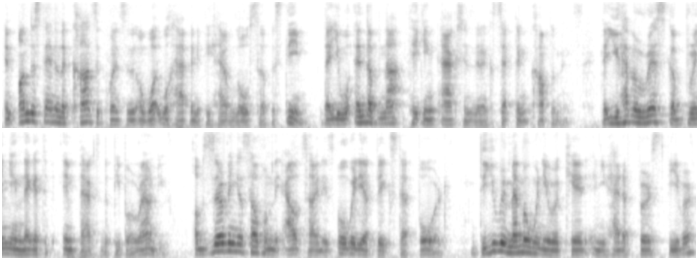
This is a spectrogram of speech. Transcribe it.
and understanding the consequences of what will happen if you have low self-esteem that you will end up not taking actions and accepting compliments that you have a risk of bringing negative impact to the people around you. Observing yourself from the outside is already a big step forward. Do you remember when you were a kid and you had a first fever?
